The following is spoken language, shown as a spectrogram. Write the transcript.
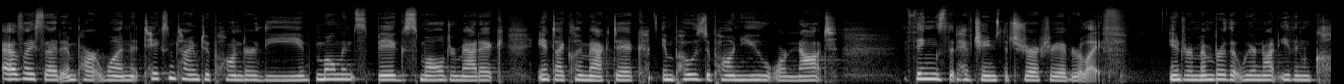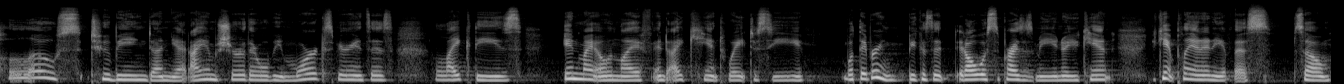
As I said in part one, take some time to ponder the moments, big, small, dramatic, anticlimactic, imposed upon you or not, things that have changed the trajectory of your life. And remember that we're not even close to being done yet. I am sure there will be more experiences like these in my own life, and I can't wait to see what they bring because it, it always surprises me. You know, you can't you can't plan any of this. So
